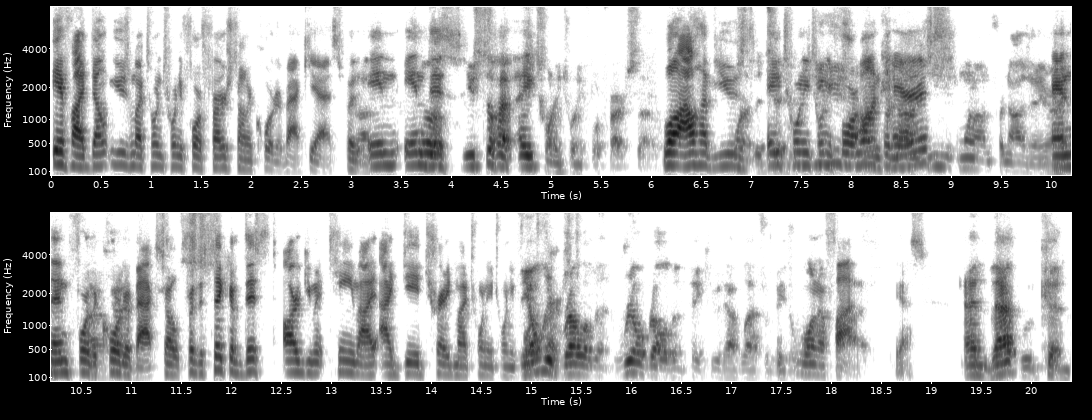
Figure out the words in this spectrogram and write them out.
if I don't use my 2024 first on a quarterback, yes. But Uh, in in well, this, you still have a 2024 first, though. well, I'll have used a two. You used 2024 one on Harris one on for Najee, right? and then for the Okay. quarterback. So for the sake of this argument team, I, I did trade my 2024 The only first. relevant, real relevant pick you would have left would be the 105. Yes. And that would- could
